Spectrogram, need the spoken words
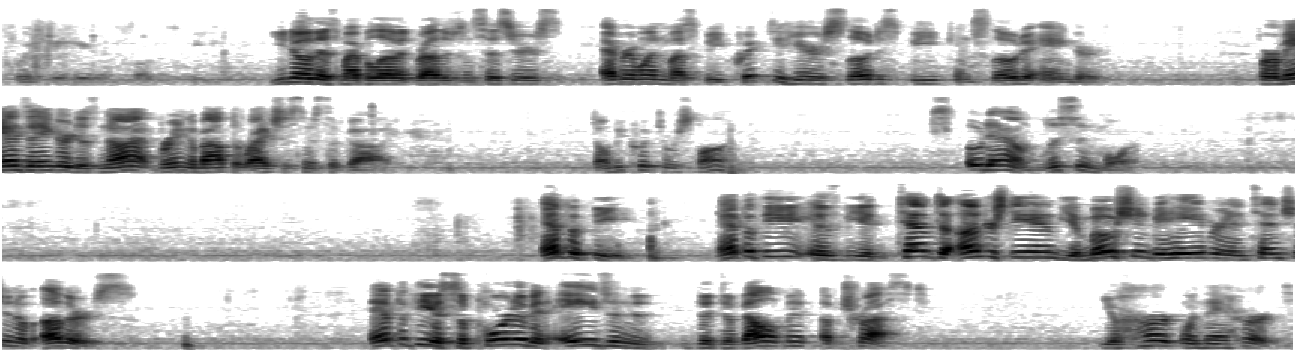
Quick to hear, slow to speak. You know this, my beloved brothers and sisters. Everyone must be quick to hear, slow to speak, and slow to anger. For a man's anger does not bring about the righteousness of God. Don't be quick to respond. Slow down, listen more. Empathy. Empathy is the attempt to understand the emotion, behavior, and intention of others. Empathy is supportive and aids in the, the development of trust. You hurt when they hurt.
